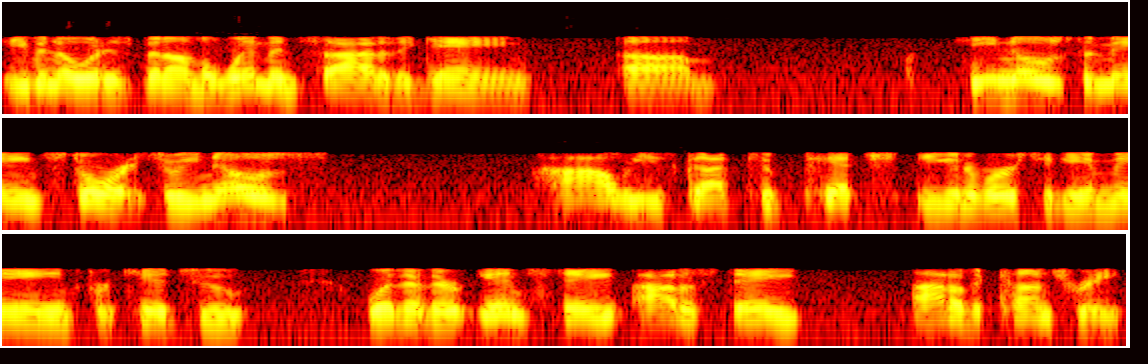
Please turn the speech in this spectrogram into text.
even though it has been on the women's side of the game, um, he knows the main story. So he knows how he's got to pitch the University of Maine for kids who, whether they're in state, out of state, out of the country,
